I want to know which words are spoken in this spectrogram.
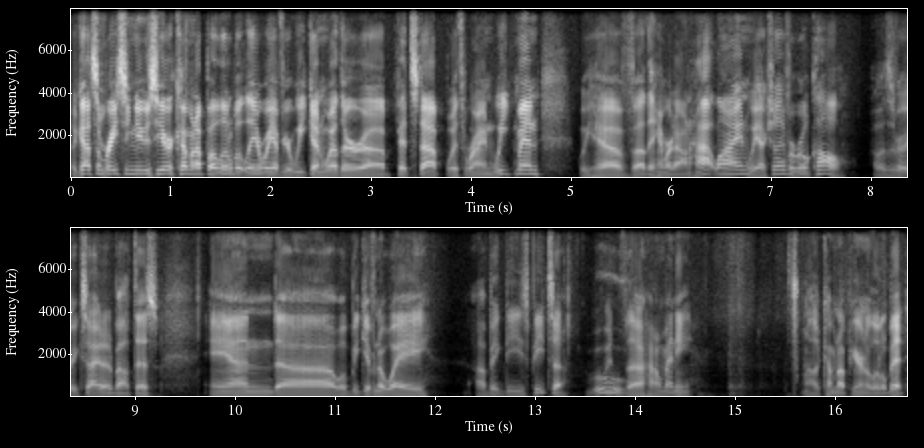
I got some racing news here coming up a little bit later. We have your weekend weather uh, pit stop with Ryan Weekman. We have uh, the Hammer Down Hotline. We actually have a real call. I was very excited about this, and uh, we'll be giving away a Big D's pizza Ooh. with uh, how many uh, coming up here in a little bit.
